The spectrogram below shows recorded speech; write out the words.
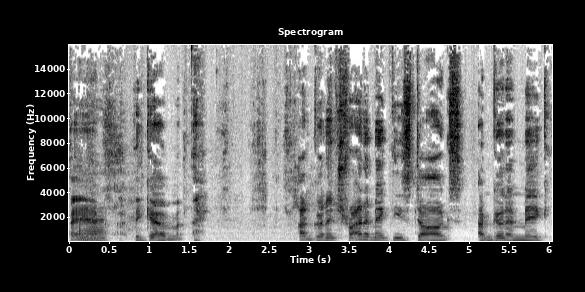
i am Uh, i think um i'm gonna try to make these dogs i'm gonna make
